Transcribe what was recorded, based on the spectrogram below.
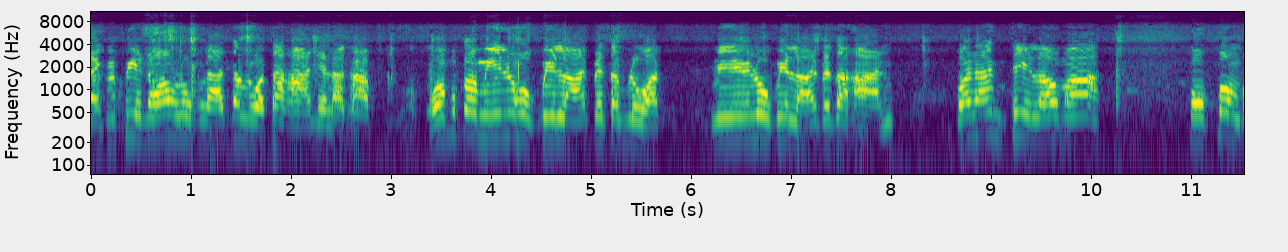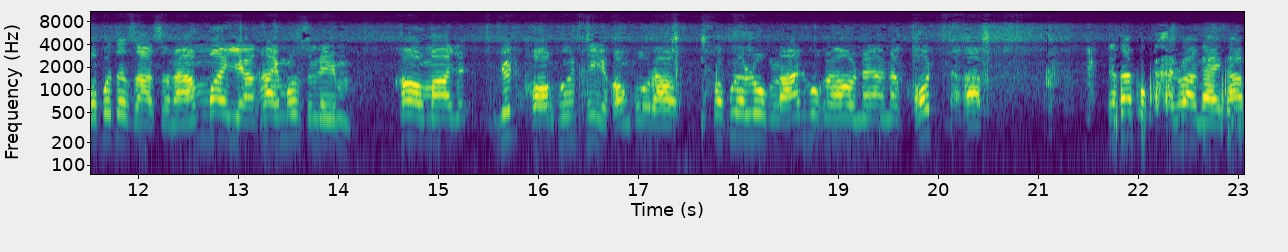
นะคือพี่น้องลูกหลานตำรวจทหารเนี่ยแหละครับ ผมก็มีลูกมีหลานเป็นตำรวจ มีลูกมีหลานเป็นทหาร ราะฉะนั้นที่เรามาปกป้องพระพุทธศาสนาไม่อยากให้มุสลิมเข้ามายึดครองพื้นที่ของพวกเรา ก็เพื่อลูกหลานพวกเราในอนาคตนะครับแล้วท่านผู้การว่าไงครับ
